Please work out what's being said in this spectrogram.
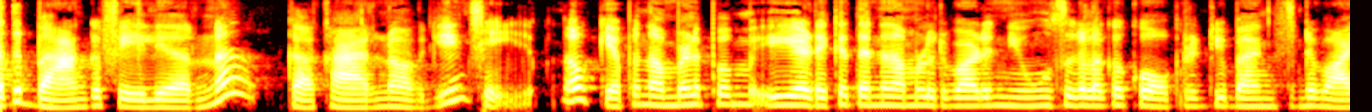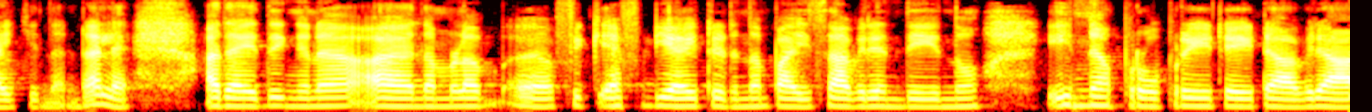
അത് ബാങ്ക് ഫെയിലിയറിന് കാരണമാവുകയും ചെയ്യും. ഓക്കെ അപ്പോൾ നമ്മളിപ്പം ഈ ഇടയ്ക്ക് തന്നെ നമ്മൾ ഒരുപാട് ന്യൂസുകളൊക്കെ കോപ്പറേറ്റീവ് ബാങ്ക്സിന്റെ വായിക്കുന്നുണ്ട് അല്ലേ? അതായത് ഇങ്ങനെ നമ്മൾ എഫ് ഡി ആയിട്ട് ഇടുന്ന പൈസ അവരെന്ത് ചെയ്യുന്നു ഇന്നപ്രോപ്രിയേറ്റ് ആയിട്ട് അവർ ആ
